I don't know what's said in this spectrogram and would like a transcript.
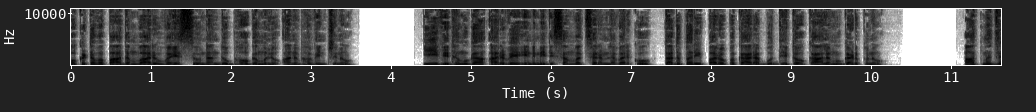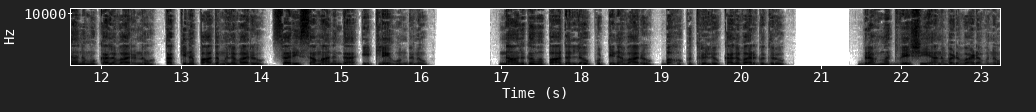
ఒకటవ పాదం వారు వయస్సు నందు భోగములు అనుభవించును. ఈ విధముగా అరవై ఎనిమిది సంవత్సరంల వరకు తదుపరి పరోపకార బుద్ధితో కాలము గడుపును. ఆత్మజ్ఞానము కలవారును తక్కిన పాదములవారు సరి సమానంగా ఇట్లే ఉండును. నాలుగవ పాదంలో పుట్టినవారు బహుపుత్రులు కలవారుగుదురు. బ్రహ్మద్వేషి అనబడువాడవును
